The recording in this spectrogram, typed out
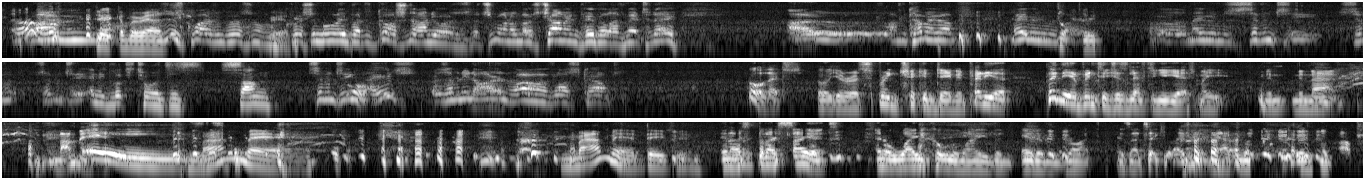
Um, Do come around. This is quite a personal question, Molly, but gosh darn yours, that you're one of the most charming people I've met today. Uh, I'm coming up, maybe, Not to. uh, maybe 70, 70, And he looks towards his son. 78, 79, oh, I've lost count. Oh, that's. Oh, you're a spring chicken, David. Plenty of, plenty of vintages left in you yet, my, my, my man. my man. Hey! My man. My man, David. And I, but I say it in a way cooler way than Adam Wright has articulated it now. I- up.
